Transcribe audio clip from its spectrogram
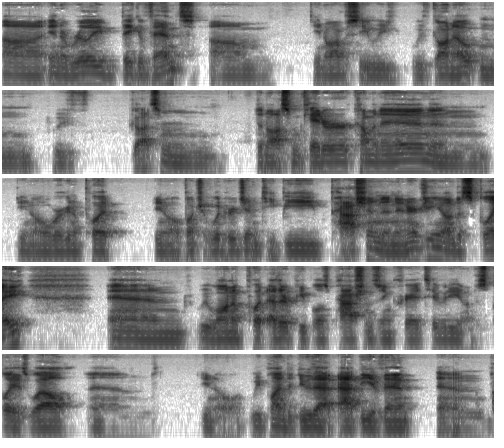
uh, in a really big event. Um, you know, obviously we we've gone out and we've got some an awesome caterer coming in, and you know we're going to put you know a bunch of Woodridge MTB passion and energy on display and we want to put other people's passions and creativity on display as well and you know we plan to do that at the event and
